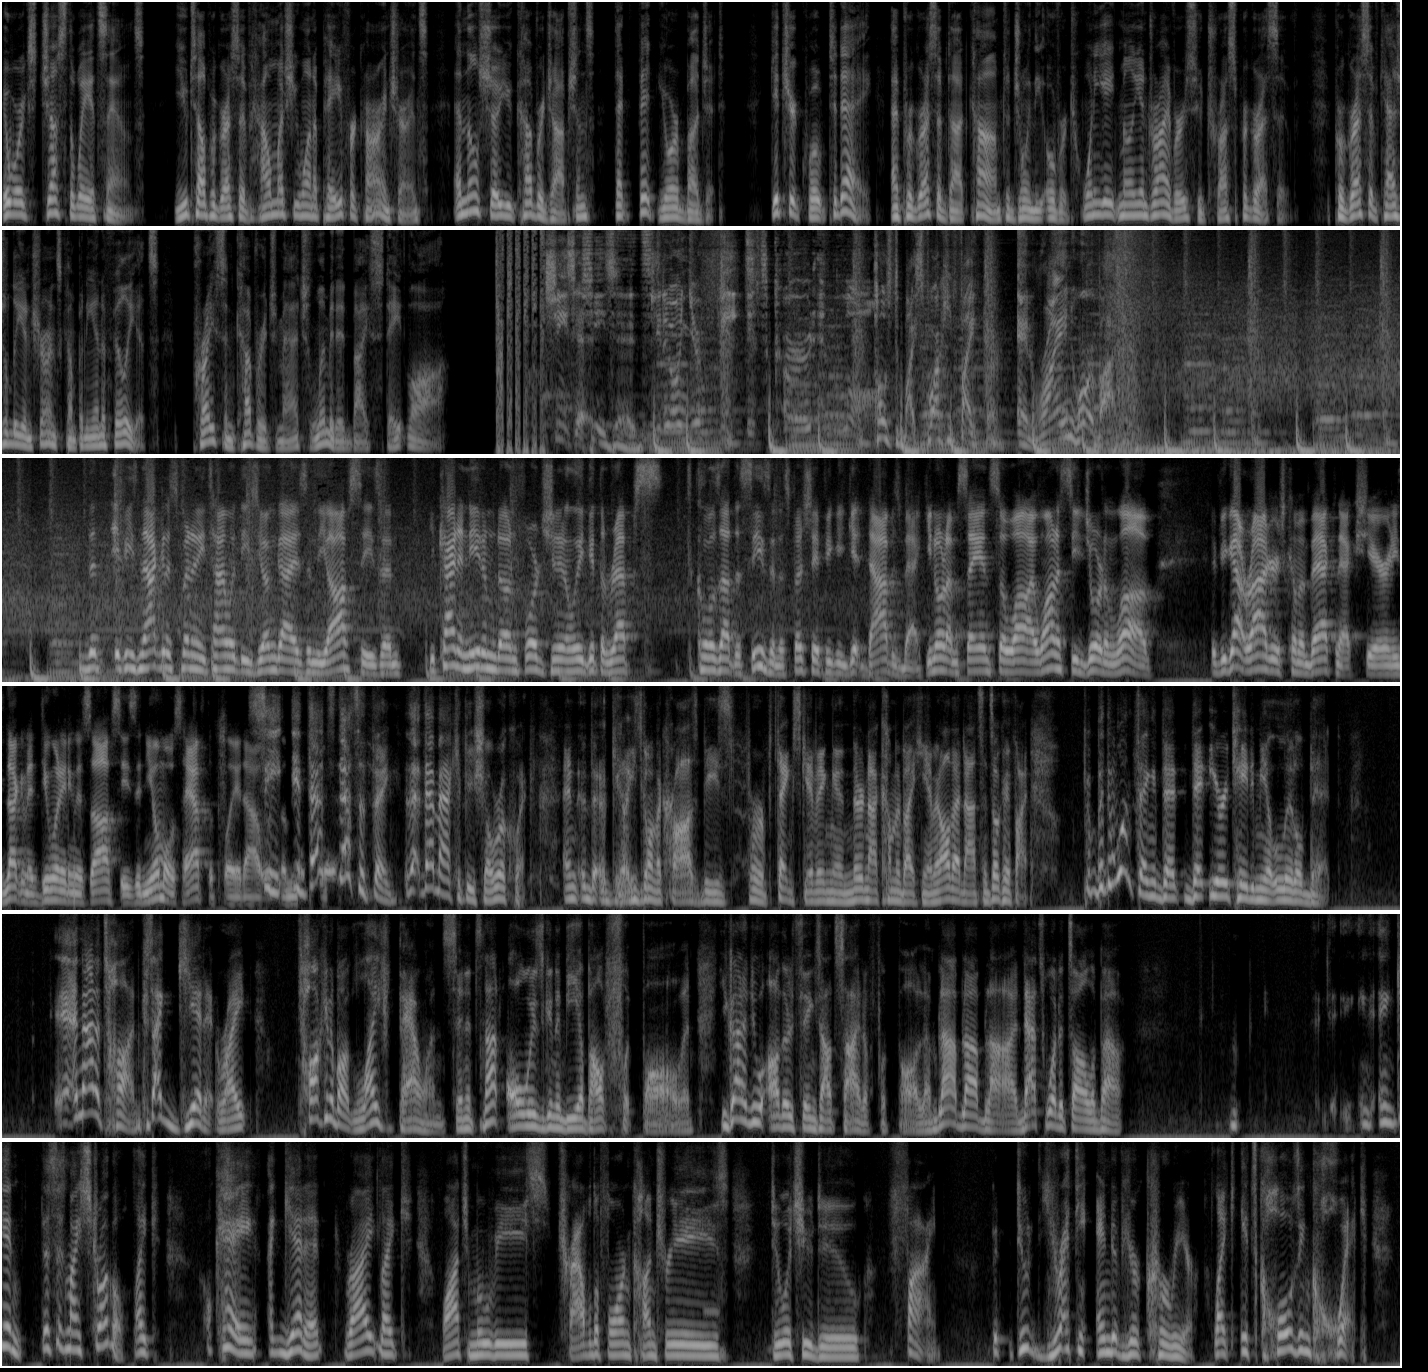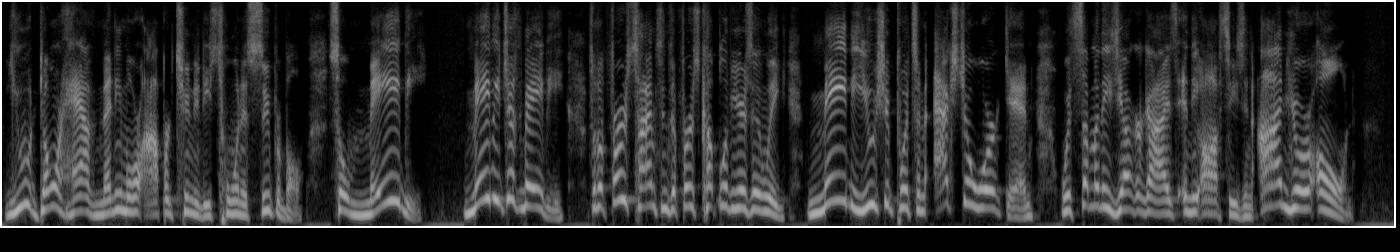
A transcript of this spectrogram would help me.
It works just the way it sounds. You tell Progressive how much you want to pay for car insurance, and they'll show you coverage options that fit your budget. Get your quote today at progressive.com to join the over 28 million drivers who trust Progressive. Progressive Casualty Insurance Company and Affiliates. Price and coverage match limited by state law. Cheeseheads. Cheeseheads. Get on your feet. It's Curd and Long. Hosted by Sparky Fifer and Ryan Horvat. That if he's not going to spend any time with these young guys in the offseason, you kind of need him to unfortunately get the reps to close out the season, especially if you could get Doubs back. You know what I'm saying? So while I want to see Jordan Love, if you got Rodgers coming back next year and he's not going to do anything this offseason, you almost have to play it out. See, that's that's the thing. That, that McAfee show, real quick, and uh, the, you know, he's going to Crosby's for Thanksgiving, and they're not coming by him, and all that nonsense. Okay, fine. But, but the one thing that that irritated me a little bit, and not a ton, because I get it, right? Talking about life balance and it's not always going to be about football and you got to do other things outside of football and blah blah blah and that's what it's all about and again this is my struggle like okay i get it right like watch movies travel to foreign countries do what you do fine but dude, you're at the end of your career. Like it's closing quick. You don't have many more opportunities to win a Super Bowl. So maybe maybe just maybe for the first time since the first couple of years in the league, maybe you should put some extra work in with some of these younger guys in the offseason on your own.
